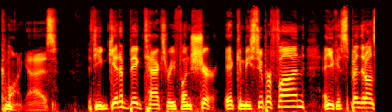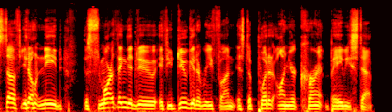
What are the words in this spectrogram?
Come on, guys. If you get a big tax refund, sure, it can be super fun and you can spend it on stuff you don't need. The smart thing to do if you do get a refund is to put it on your current baby step.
